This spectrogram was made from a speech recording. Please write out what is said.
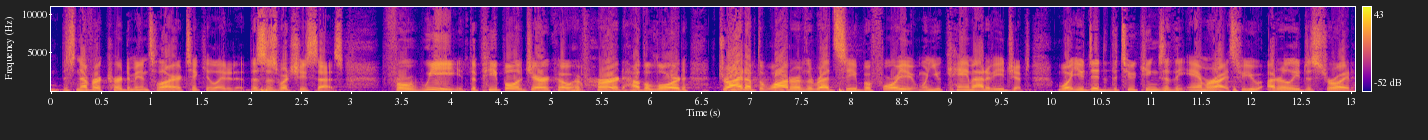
this never occurred to me until I articulated it. This is what she says. For we, the people of Jericho, have heard how the Lord dried up the water of the Red Sea before you when you came out of Egypt, what you did to the two kings of the Amorites, who you utterly destroyed,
